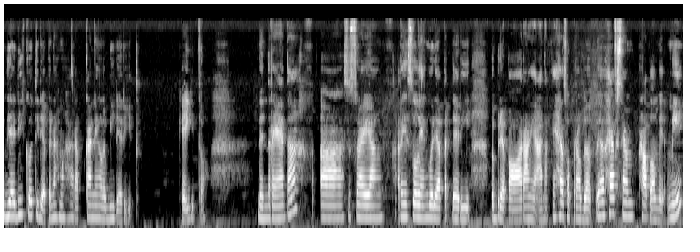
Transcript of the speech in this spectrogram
Jadi gue tidak pernah mengharapkan yang lebih dari itu. Kayak gitu dan ternyata uh, sesuai yang result yang gue dapat dari beberapa orang yang anaknya have a problem have some problem with me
